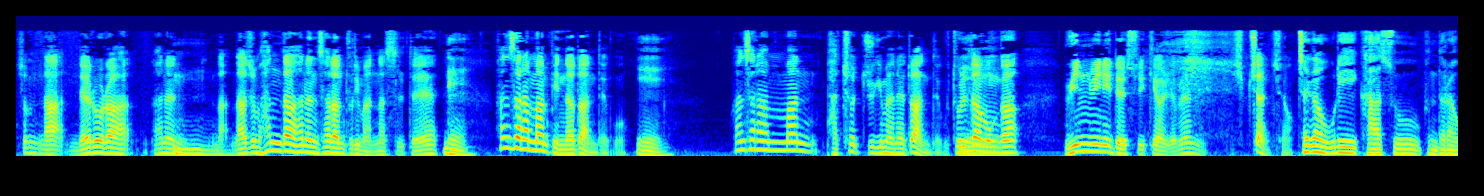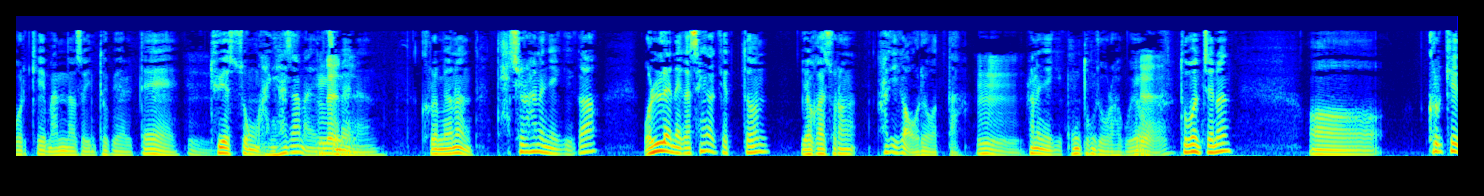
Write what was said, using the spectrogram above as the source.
좀 나 내로라 하는 음. 나좀 한다 하는 사람 둘이 만났을 때한 네. 사람만 빛나도 안 되고 예. 한 사람만 받쳐주기만 해도 안 되고 둘다 예. 뭔가 윈윈이 될 수 있게 하려면 쉽지 않죠. 제가 우리 가수 분들하고 이렇게 만나서 인터뷰할 때 음. 듀엣송 많이 하잖아요. 요즘에는. 그러면은 대체로 하는 얘기가 원래 내가 생각했던 여가수랑 하기가 어려웠다 음. 하는 얘기 공통적으로 하고요. 네. 두 번째는 어 그렇게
